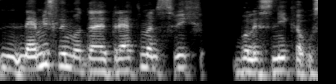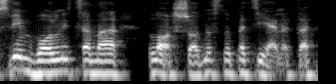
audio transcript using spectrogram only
ne mislimo da je tretman svih bolesnika u svim bolnicama loš, odnosno pacijenata.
